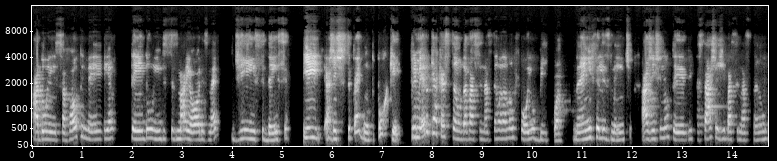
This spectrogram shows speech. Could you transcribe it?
a doença volta e meia tendo índices maiores, né, de incidência. E a gente se pergunta por quê? Primeiro que a questão da vacinação ela não foi ubíqua, né? Infelizmente, a gente não teve as taxas de vacinação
